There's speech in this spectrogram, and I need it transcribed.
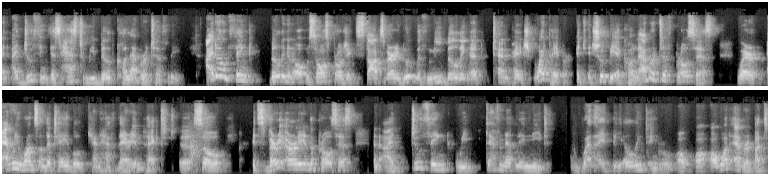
And I do think this has to be built collaboratively. I don't think building an open source project starts very good with me building a 10 page white paper. It, it should be a collaborative process where everyone's on the table can have their impact. Uh, so it's very early in the process. And I do think we definitely need, whether it be a LinkedIn group or, or, or whatever, but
